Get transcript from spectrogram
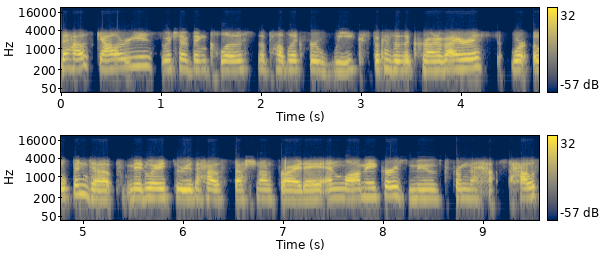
The House galleries, which have been closed to the public for weeks because of the coronavirus, were opened up midway through the House session on Friday, and lawmakers moved from the House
